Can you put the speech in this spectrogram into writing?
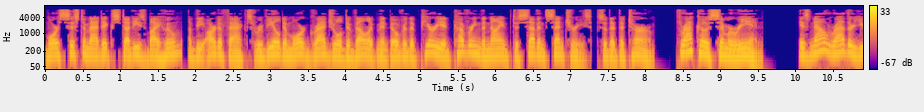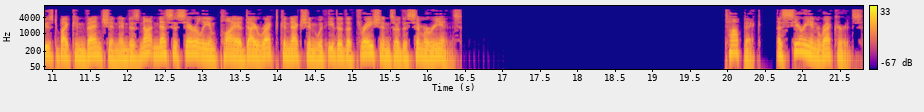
more systematic studies by whom, of the artifacts revealed a more gradual development over the period covering the 9th to 7th centuries, so that the term, Thraco-Cimmerian, is now rather used by convention and does not necessarily imply a direct connection with either the Thracians or the Cimmerians. Assyrian records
